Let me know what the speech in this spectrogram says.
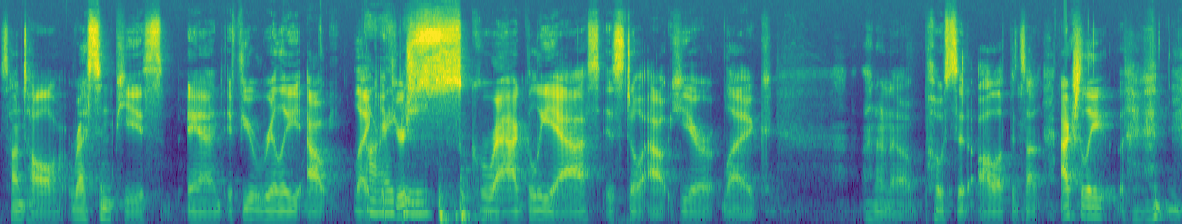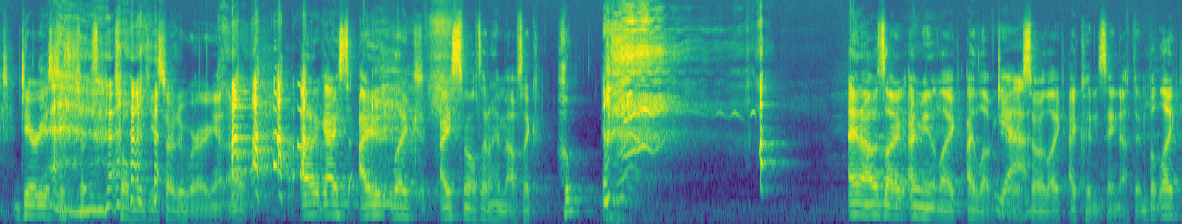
Santal, rest in peace. And if you're really out, like if your scraggly ass is still out here, like. I don't know, posted all up and stuff. Actually, Darius just t- told me he started wearing it. I, I, guys, I like, I smelled it on him. I was like, "Huh." And I was like, I mean, like, I love Yeah. so like, I couldn't say nothing. But like,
